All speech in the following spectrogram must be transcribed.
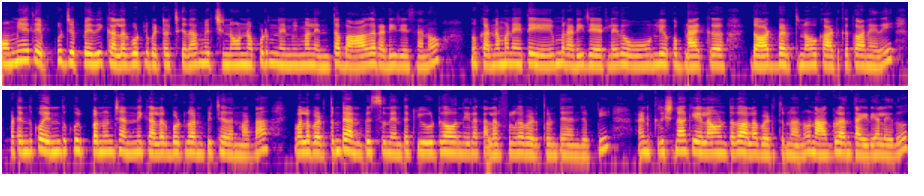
మమ్మీ అయితే ఎప్పుడు చెప్పేది కలర్ బొట్లు పెట్టవచ్చు కదా మీరు చిన్న ఉన్నప్పుడు నేను మిమ్మల్ని ఎంత బాగా రెడీ చేశానో కన్నమ్మని అయితే ఏం రెడీ చేయట్లేదు ఓన్లీ ఒక బ్లాక్ డాట్ పెడుతున్నావు కాటుకతో అనేది. బట్ ఎందుకో ఎందుకు ఇప్పటి నుంచి అన్ని కలర్ బొట్లు అనిపించేది అనమాట ఇవాళ పెడుతుంటే అనిపిస్తుంది ఎంత క్యూట్గా ఉంది ఇలా కలర్ఫుల్గా పెడుతుంటే అని చెప్పి. అండ్ కృష్ణకి ఎలా ఉంటుందో అలా పెడుతున్నాను. నాకు కూడా అంత ఐడియా లేదు.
